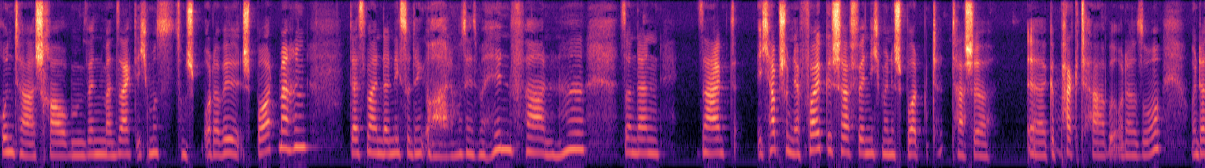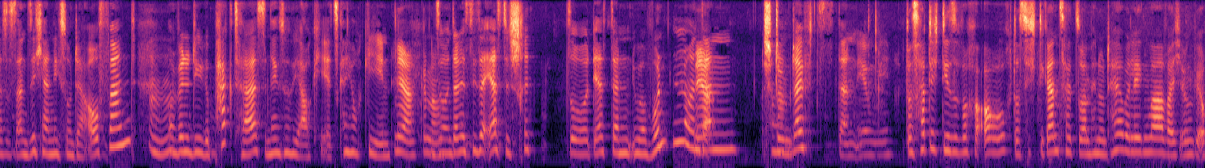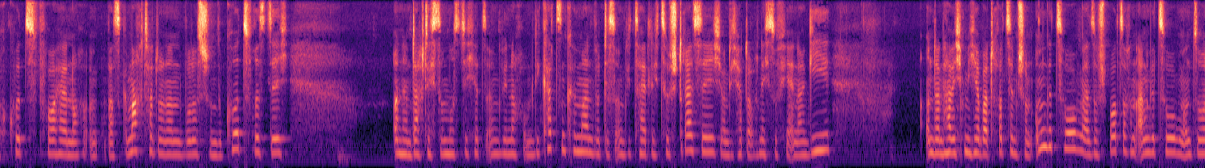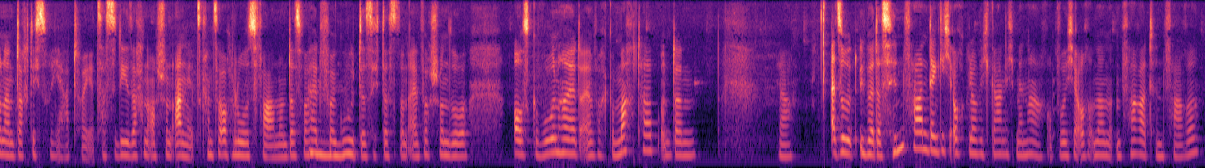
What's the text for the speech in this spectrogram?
runterschrauben. Wenn man sagt, ich muss zum Sp oder will Sport machen, dass man dann nicht so denkt, oh, da muss ich jetzt mal hinfahren, hm, sondern sagt, ich habe schon Erfolg geschafft, wenn ich meine Sporttasche äh, gepackt habe oder so. Und das ist an sich ja nicht so der Aufwand. Und wenn du die gepackt hast, dann denkst du, ja, okay, jetzt kann ich auch gehen. Ja, genau. So, und dann ist dieser erste Schritt so, der ist dann überwunden und Ja. dann Stimmt. läuft es dann irgendwie. Das hatte ich diese Woche auch, dass ich die ganze Zeit so am Hin und Her überlegen war, weil ich irgendwie auch kurz vorher noch was gemacht hatte und dann wurde es schon so kurzfristig. Und dann dachte ich, so musste ich jetzt irgendwie noch um die Katzen kümmern, wird das irgendwie zeitlich zu stressig und ich hatte auch nicht so viel Energie. Und dann habe ich mich aber trotzdem schon umgezogen, also Sportsachen angezogen und so. Und dann dachte ich so, ja toll, jetzt hast du die Sachen auch schon an, jetzt kannst du auch losfahren. Und das war halt voll gut, dass ich das dann einfach schon so aus Gewohnheit einfach gemacht habe und dann, ja. Also über das Hinfahren denke ich auch, glaube ich, gar nicht mehr nach, obwohl ich ja auch immer mit dem Fahrrad hinfahre.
